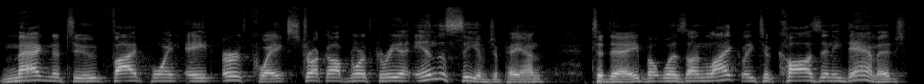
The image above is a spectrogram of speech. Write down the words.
magnitude 5.8 earthquake struck off North Korea in the Sea of Japan today, but was unlikely to cause any damage.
